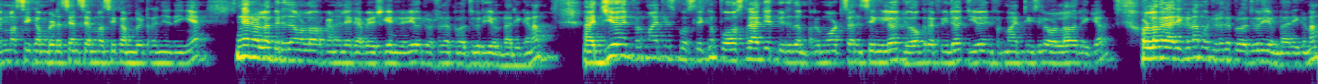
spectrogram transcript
M S C computer science M S C computer engineering ഇങ്ങനെയുള്ള ബിരുദമുള്ളവർക്കാണ് ഇതിലേക്ക് അപേക്ഷിക്കാൻ കഴിയും. ഒരു വർഷത്തെ പ്രതിവിധി ഉണ്ടായിരിക്കണം. ജിയോ ഇൻഫർമാറ്റിക്സ് കോഴ്സിലേക്കും പോസ്റ്റ് ഗ്രാജുവേറ്റ് ബിരുദം റിമോട്ട് സെൻസിംഗിലോ ജോഗ്രഫിയിലോ ജിയോ ഇൻഫർമാറ്റിക്സിലോ ഉള്ളവരായിരിക്കണം ഉള്ളവരായിരിക്കണം ഒരു വർഷത്തെ പ്രതിവിധി ഉണ്ടായിരിക്കണം.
